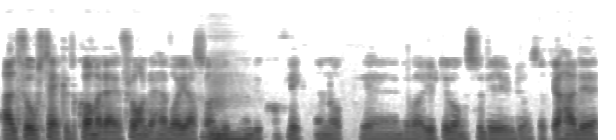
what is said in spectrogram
allt för osäkert att komma därifrån. Det här var ju alltså mm. under, under konflikten och eh, det var utegångsförbud. Och så att jag hade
